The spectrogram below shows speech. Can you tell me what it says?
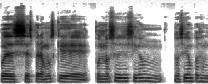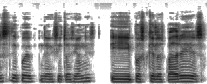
pues esperamos que pues no se sigan, no sigan pasando este tipo de, situaciones. Y pues que los padres,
